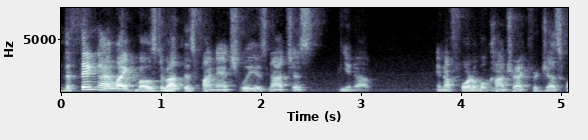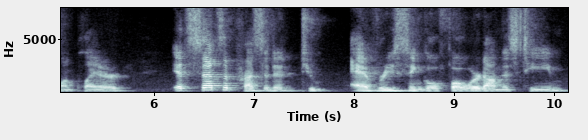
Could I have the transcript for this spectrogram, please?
the thing I like most about this financially is not just you know an affordable contract for just one player it sets a precedent to every single forward on this team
